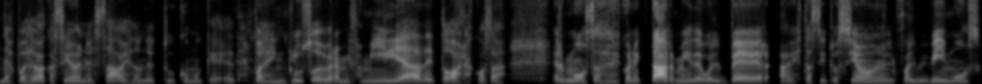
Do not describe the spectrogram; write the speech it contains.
después de vacaciones, ¿sabes? Donde tú como que después incluso de ver a mi familia, de todas las cosas hermosas, de desconectarme y de volver a esta situación en la cual vivimos,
